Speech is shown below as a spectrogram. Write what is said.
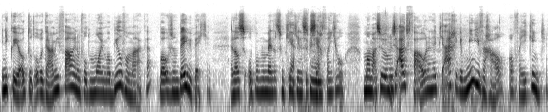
En die kun je ook tot origami vouwen en er bijvoorbeeld een mooi mobiel van maken boven zo'n babybedje. En als op het moment dat zo'n kindje Ja, natuurlijk zegt van... joh, mama, zullen we hem eens uitvouwen? Dan heb je eigenlijk een mini-verhaal al van je kindje.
